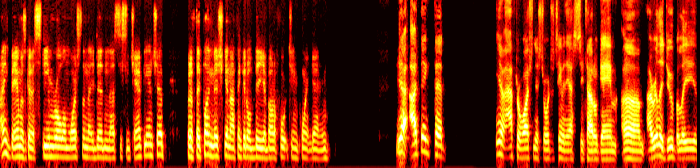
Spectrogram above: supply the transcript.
I think Bama's going to steamroll them worse than they did in the SEC championship. But if they play Michigan, I think it'll be about a 14 point game. Yeah, I think that you know after watching this Georgia team in the SEC title game, um, I really do believe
